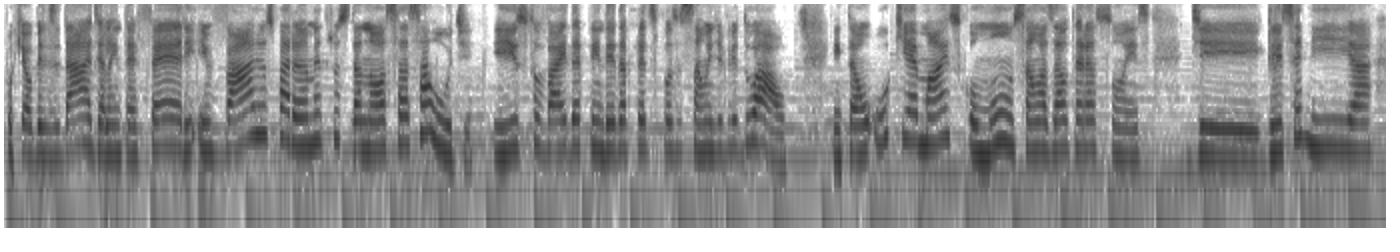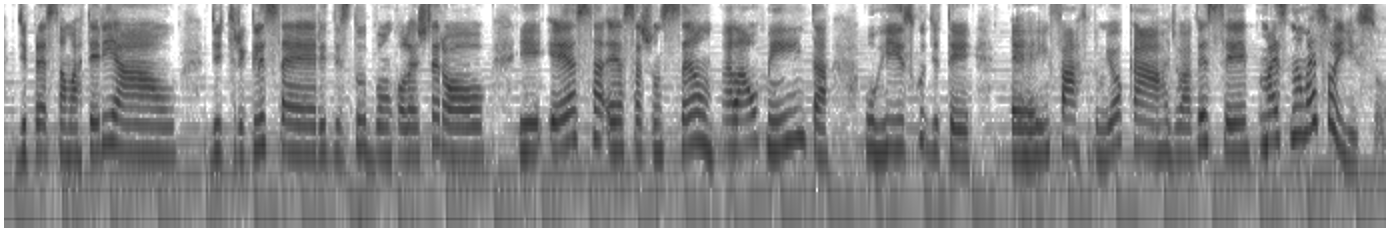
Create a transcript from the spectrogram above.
porque a obesidade ela interfere em vários parâmetros da nossa saúde, e isso vai depender da predisposição individual. Então, o que é mais comum são as alterações de glicemia, de pressão arterial, de triglicérides, do bom colesterol. E essa, essa junção, ela aumenta o risco de ter é, infarto do miocárdio, AVC, mas não é só isso,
